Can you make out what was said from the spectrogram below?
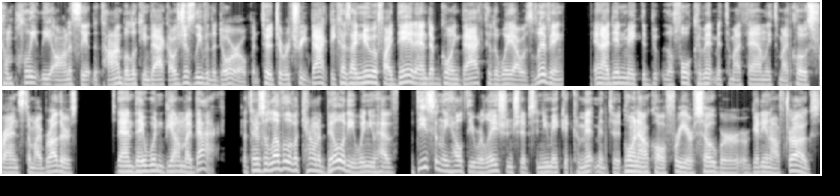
completely honestly at the time, but looking back, I was just leaving the door open to, to retreat back because I knew if I did end up going back to the way I was living and I didn't make the, the full commitment to my family, to my close friends, to my brothers, then they wouldn't be on my back. But there's a level of accountability when you have decently healthy relationships and you make a commitment to going alcohol free or sober or getting off drugs.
